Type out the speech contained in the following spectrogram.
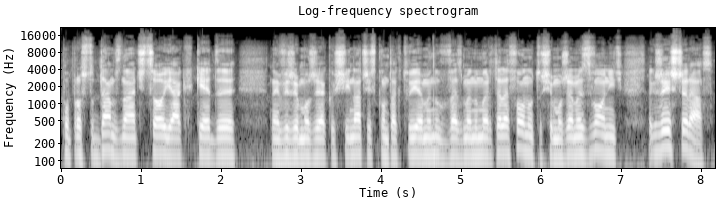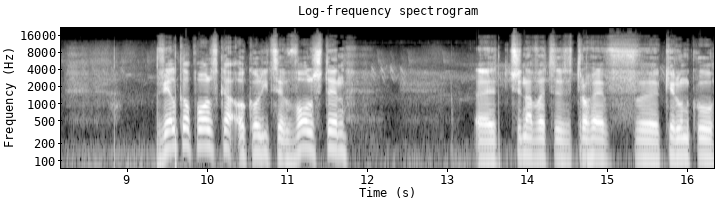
po prostu dam znać co, jak, kiedy. Najwyżej może jakoś się inaczej skontaktujemy, lub wezmę numer telefonu, to się możemy dzwonić. Także jeszcze raz. Wielkopolska, okolice Wolsztyn, e, czy nawet e, trochę w kierunku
